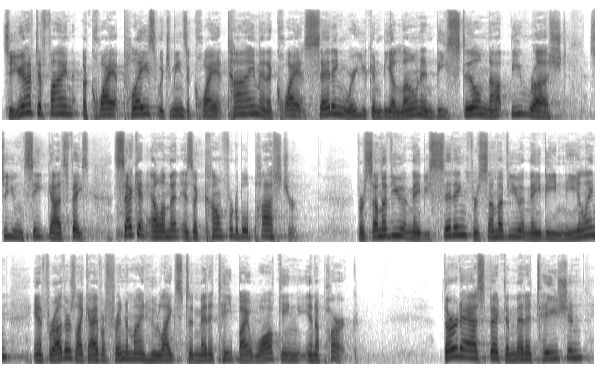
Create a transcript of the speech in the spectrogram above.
So you have to find a quiet place, which means a quiet time and a quiet setting where you can be alone and be still, not be rushed, so you can seek God's face. Second element is a comfortable posture. For some of you, it may be sitting. For some of you, it may be kneeling. And for others, like I have a friend of mine who likes to meditate by walking in a park. Third aspect of meditation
